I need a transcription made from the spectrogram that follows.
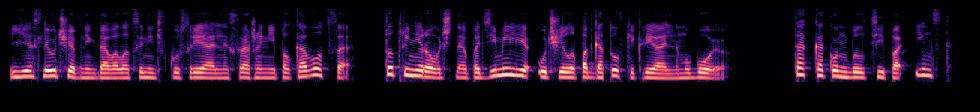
Если учебник давал оценить вкус реальных сражений полководца, то тренировочное подземелье учило подготовке к реальному бою. Так как он был типа инст,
